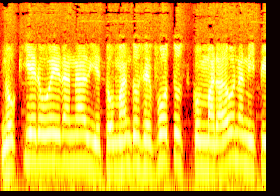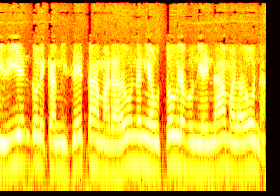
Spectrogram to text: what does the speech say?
no quiero ver a nadie tomándose fotos con Maradona, ni pidiéndole camisetas a Maradona, ni autógrafos, ni nada a Maradona.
